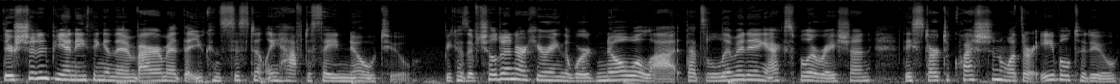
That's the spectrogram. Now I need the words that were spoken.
there shouldn't be anything in the environment that you consistently have to say no to. Because if children are hearing the word no a lot, that's limiting exploration. They start to question what they're able to do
